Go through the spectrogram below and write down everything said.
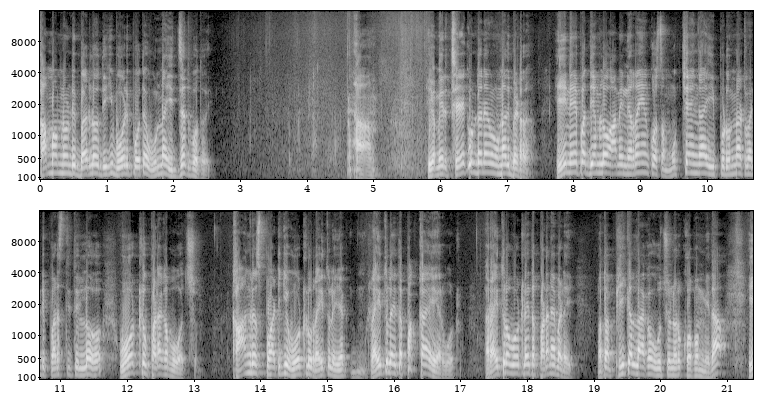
ఖమ్మం నుండి బరిలో దిగి ఓడిపోతే ఉన్న ఇజ్జత్ పోతుంది. ఇక మీరు చేయకుండానే ఉన్నది బెటర్ ఈ నేపథ్యంలో ఆమె నిర్ణయం కోసం ముఖ్యంగా ఇప్పుడున్నటువంటి పరిస్థితుల్లో ఓట్లు పడకపోవచ్చు. కాంగ్రెస్ పార్టీకి ఓట్లు రైతులు ఎ- రైతులైతే పక్కా అయ్యారు ఓట్లు. రైతుల ఓట్లు అయితే పడనే పడాయి. మొత్తం పీకల దాకా కూర్చున్నారు కోపం మీద. ఈ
